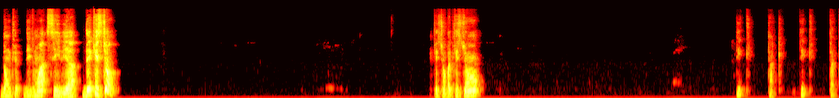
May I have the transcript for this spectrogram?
Donc dites-moi s'il y a des questions. Question, pas de question Tic, tac, tic, tac,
